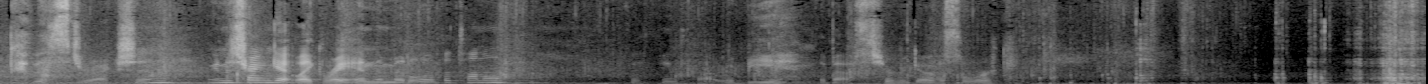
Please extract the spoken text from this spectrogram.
walk this direction. I'm gonna try and get like right in the middle of the tunnel. I think that would be the best. Here we go. This will work. Back.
